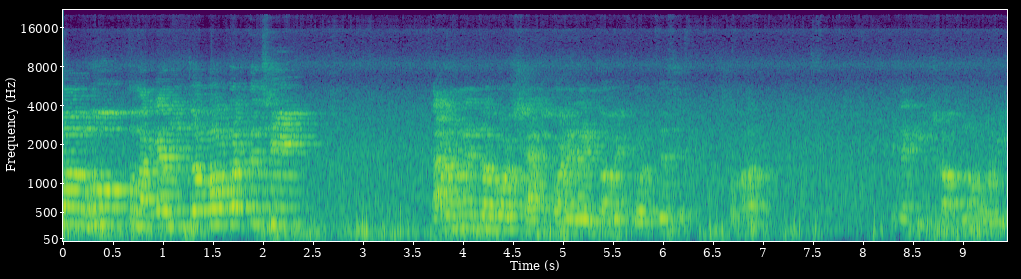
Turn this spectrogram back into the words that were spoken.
আজবাহু তোমাকে আমি জব করতেছি। তার মানে জব শেষ করে নাই, জবে করতেছে। স্বভাব এটা কি স্বপ্ন বলি?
